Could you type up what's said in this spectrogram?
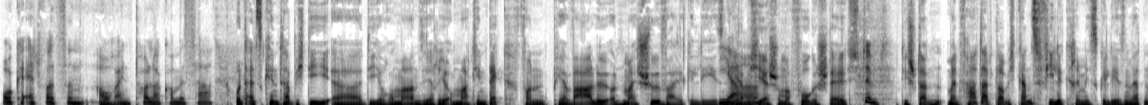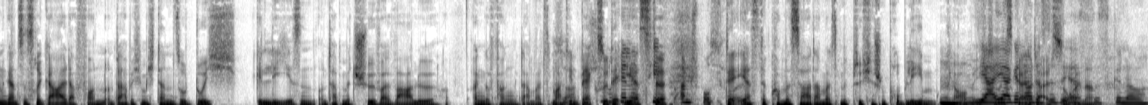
Orke Edwardson, auch mhm. ein toller Kommissar. Und als Kind habe ich die, äh, die Romanserie um Martin Beck von Pierre Wahlö und Mai Schöwal gelesen. Ja. Die habe ich hier ja schon mal vorgestellt. Stimmt. Die stand standen, mein Vater hat, glaube ich, ganz viele Krimis gelesen. Wir hatten ein ganzes Regal davon und da habe ich mich dann so durchgelesen und habe mit Schöval Walö angefangen damals. Martin Beck, so der erste, der erste Kommissar damals mit psychischen Problemen, mhm. glaube ich. Ja, ja, genau, das ist so erstes, genau.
